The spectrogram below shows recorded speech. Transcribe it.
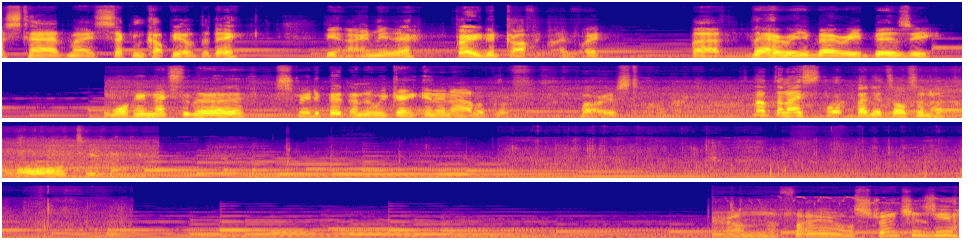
Just had my second coffee of the day behind me there. Very good coffee, by the way, but very, very busy. Walking next to the street a bit, and then we're going in and out of the forest. Not the nice look, but it's also not all too bad. on the final stretches here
